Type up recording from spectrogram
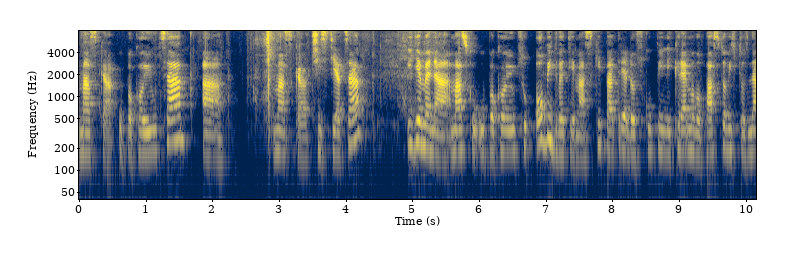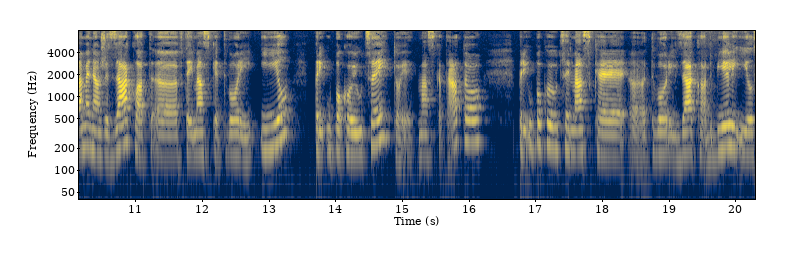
maska upokojujúca a maska čistiaca. Ideme na masku upokojujúcu. Obidve tie masky patria do skupiny krémovo-pastových, to znamená, že základ eh, v tej maske tvorí íl, pri upokojúcej, to je maska táto, Pri upokojujúcej maske e, tvorí základ biely íl,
